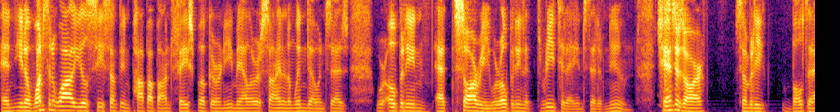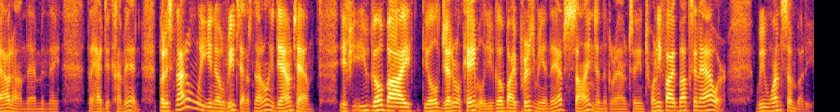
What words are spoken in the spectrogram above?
And you know, once in a while, you'll see something pop up on Facebook or an email or a sign in a window and says, "We're opening at sorry, we're opening at three today instead of noon." Chances are, somebody bolted out on them and they they had to come in. But it's not only you know retail; it's not only downtown. If you, go by the old General Cable, you go by Prysmian, and they have signs in the ground saying twenty five bucks an hour. We want somebody.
